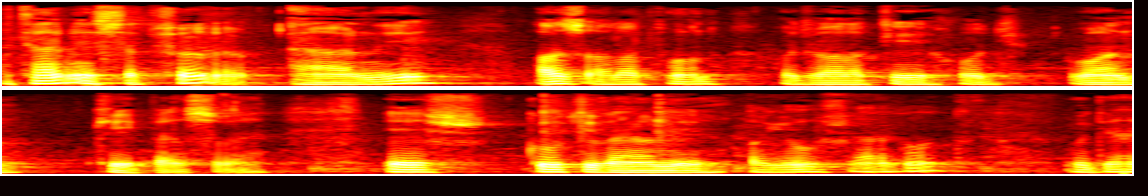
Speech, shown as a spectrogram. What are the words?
a természet föl állni az alapon, hogy valaki hogy van képezve. És kultiválni a jóságot, ugye,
